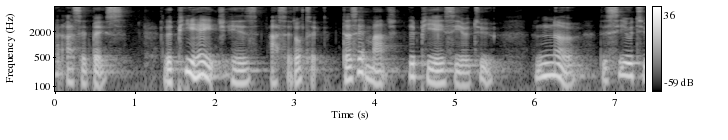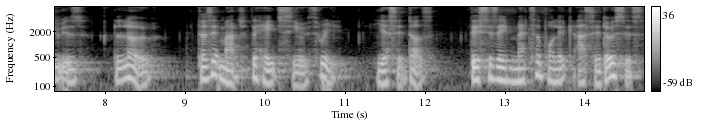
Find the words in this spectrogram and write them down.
at acid base. The pH is acidotic. Does it match the PaCO2? No, the CO2 is low does it match the HCO3? Yes, it does. This is a metabolic acidosis,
